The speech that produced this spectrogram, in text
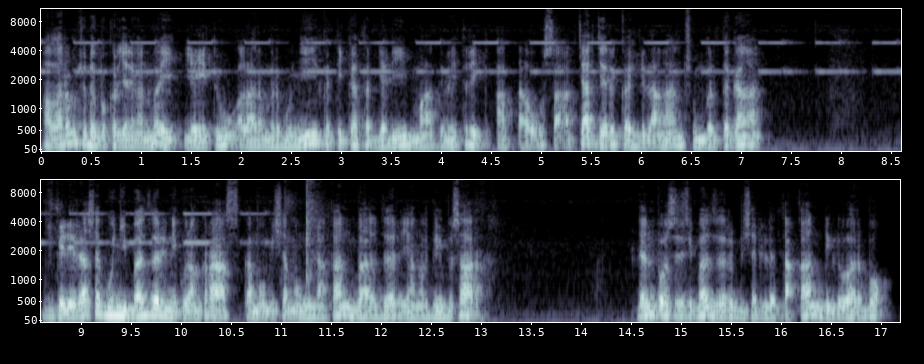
Alarm sudah bekerja dengan baik, yaitu alarm berbunyi ketika terjadi mati listrik atau saat charger kehilangan sumber tegangan. Jika dirasa bunyi buzzer ini kurang keras, kamu bisa menggunakan buzzer yang lebih besar. Dan posisi buzzer bisa diletakkan di luar box.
